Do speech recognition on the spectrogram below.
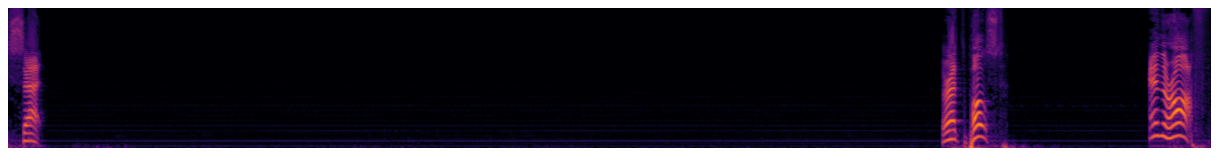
Set. They're at the post. And they're off.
